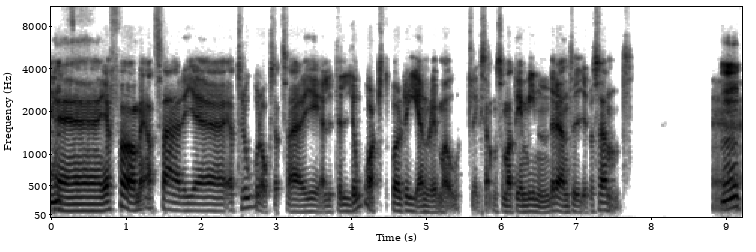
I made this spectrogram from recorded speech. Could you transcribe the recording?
Mm. Eh, jag för mig att Sverige, jag tror också att Sverige är lite lågt på ren remote, liksom, som att det är mindre än 10 procent. Eh, mm.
